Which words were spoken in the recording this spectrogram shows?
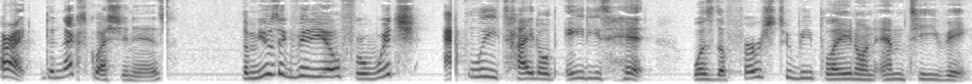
All right, the next question is the music video for which aptly titled 80s hit was the first to be played on MTV?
